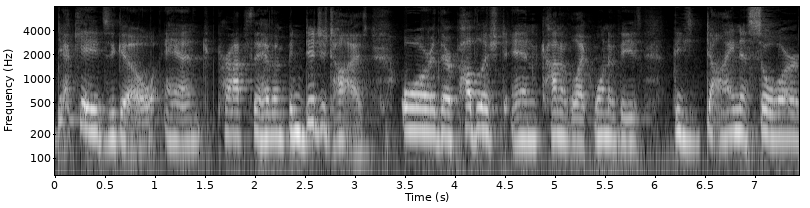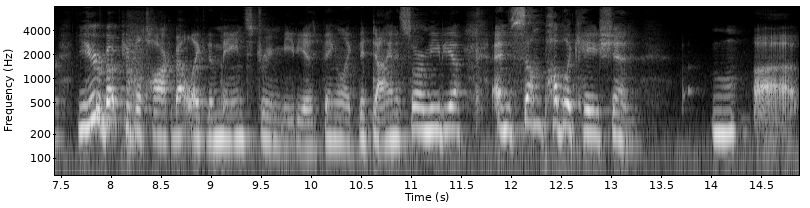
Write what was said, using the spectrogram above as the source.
decades ago and perhaps they haven't been digitized or they're published in kind of like one of these these dinosaur you hear about people talk about like the mainstream media as being like the dinosaur media and some publication uh,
